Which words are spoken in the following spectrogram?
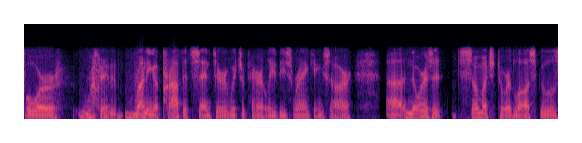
for running a profit center, which apparently these rankings are, uh, nor is it so much toward law schools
